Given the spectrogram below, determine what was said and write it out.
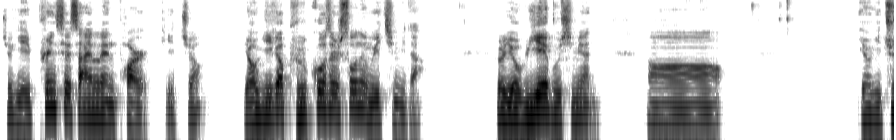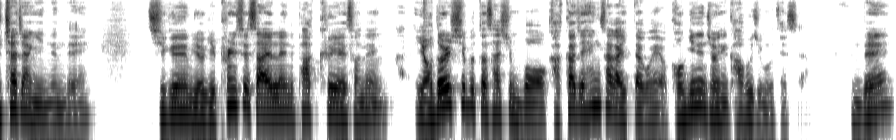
저기 프린세스 아일랜드 파크 있죠? 여기가 불꽃을 쏘는 위치입니다. 그리고 요 위에 보시면 어, 여기 주차장이 있는데 지금 여기 프린세스 아일랜드 파크에서는 8시부터 사실 뭐 갖가지 행사가 있다고 해요. 거기는 저희는 가보지 못했어요. 근데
